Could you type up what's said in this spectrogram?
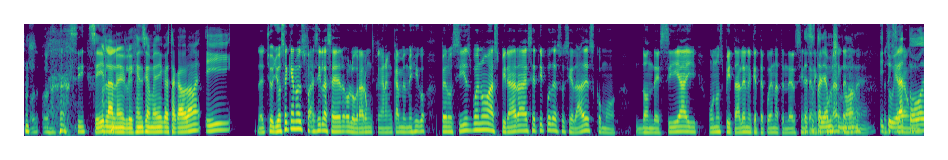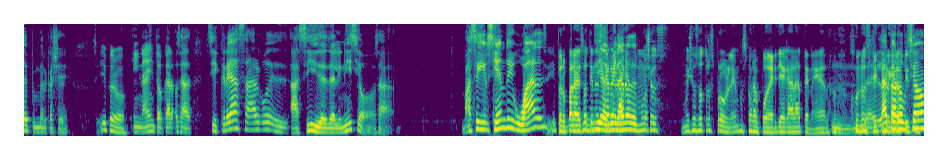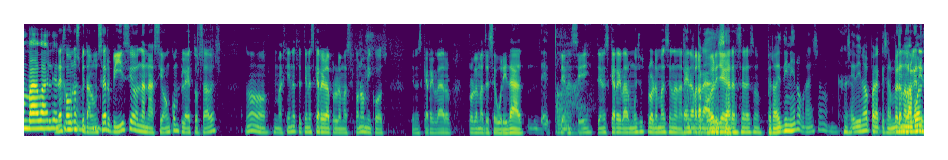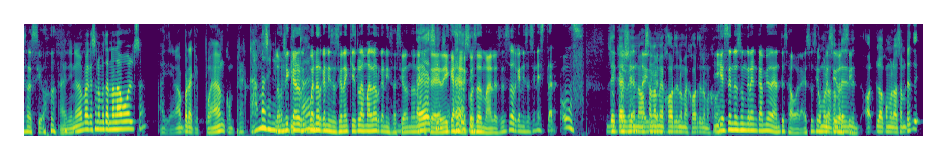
o- o- sí. Sí, la negligencia médica está cabrona y De hecho, yo sé que no es fácil hacer o lograr un gran cambio en México, pero sí es bueno aspirar a ese tipo de sociedades como donde sí hay un hospital en el que te pueden atender sin eso tener estaría que muy chingón. ¿no? eh. Y Eso tuviera un- todo de primer caché. Sí, pero Y nadie tocar, o sea, si creas algo de- así desde el inicio, o sea, va a seguir siendo igual. sí, pero para eso tienes que arreglar muchos muchos otros problemas para poder llegar a tener Mm, un hospital. La gratuito. corrupción va a valer. Deja un hospital, un servicio en la nación completo, ¿sabes? No, imagínate, tienes que arreglar problemas económicos, tienes que arreglar problemas de seguridad. De todo. Tienes, sí, tienes que arreglar muchos problemas en la nación para, para poder eso- llegar a hacer eso. Pero hay dinero para eso. Sí, hay dinero para que se lo metan no a la bolsa. Hay dinero para que se lo metan a la bolsa. Hay dinero para que puedan comprar camas en el La única hospital. buena organización aquí es la mala organización, ¿no? La Eh, que se sí, sí, dedica eso a sí. cosas malas. Esas organizaciones están, uff. De caché, no, son lo mejor de lo mejor de lo mejor. Y ese no es un gran cambio de antes a ahora. Eso siempre como ha los sido hombres, así. de- o- lo- como los hombres de,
